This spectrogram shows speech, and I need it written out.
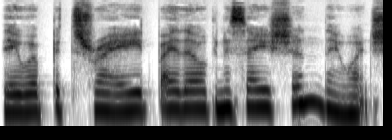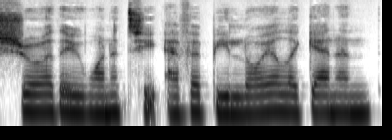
they were betrayed by the organization. They weren't sure they wanted to ever be loyal again. And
